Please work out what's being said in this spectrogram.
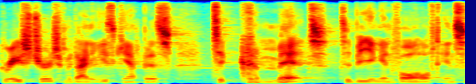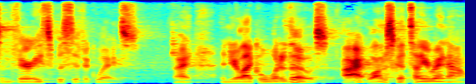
Grace Church Medina East Campus, to commit to being involved in some very specific ways. All right? And you're like, well, what are those? All right, well, I'm just going to tell you right now.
